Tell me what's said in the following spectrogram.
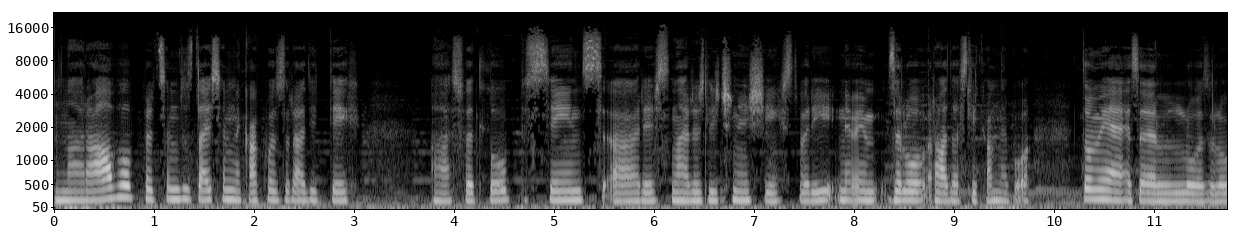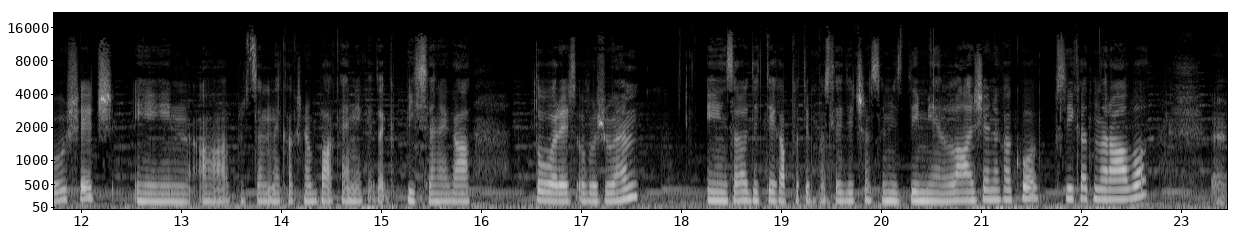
Naravo, predvsem do zdaj sem nekako zaradi teh a, svetlob, senc, a, res najrazličnejših stvari. Ne vem, zelo rada slikam nebo. To mi je zelo, zelo všeč in a, predvsem nekakšne oblake, nekaj tak pisanega, to res obožujem. In zaradi tega potem posledično se mi zdi, da je lažje nekako slikati naravo. Eh,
